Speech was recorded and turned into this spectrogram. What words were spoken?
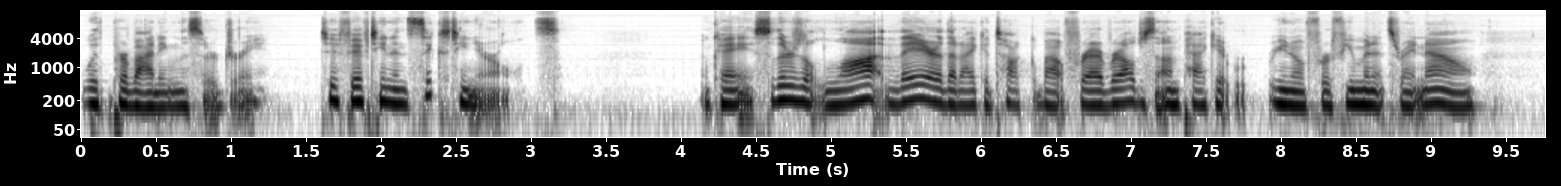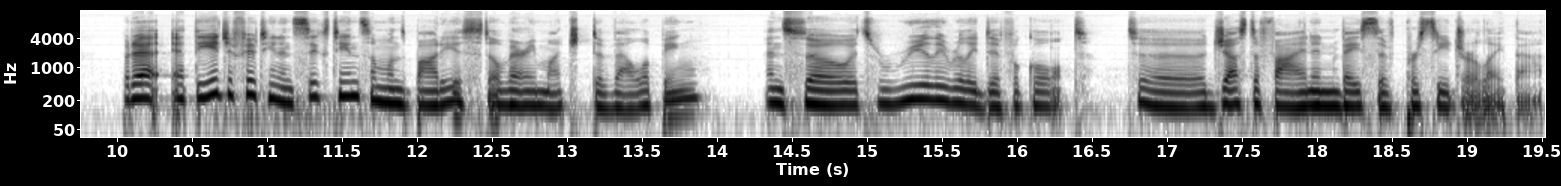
with providing the surgery to 15 and 16 year olds. Okay, so there's a lot there that I could talk about forever. I'll just unpack it, you know, for a few minutes right now. But at, at the age of 15 and 16, someone's body is still very much developing. And so it's really, really difficult to justify an invasive procedure like that.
